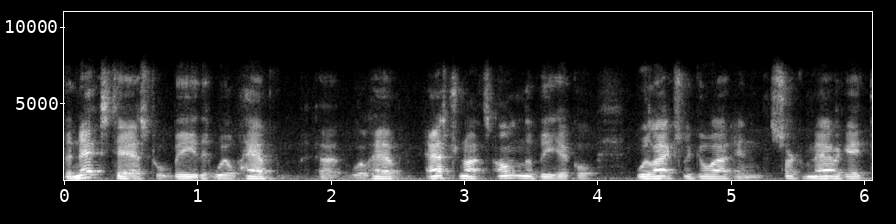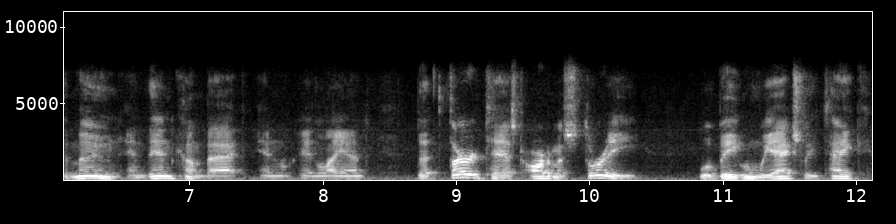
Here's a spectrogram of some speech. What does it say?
The next test will be that we'll have uh, we'll have astronauts on the vehicle. We'll actually go out and circumnavigate the moon and then come back and, and land. The third test, Artemis 3, will be when we actually take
